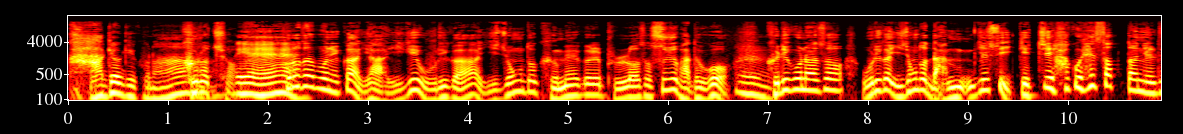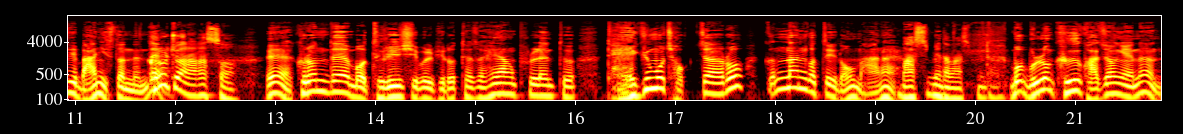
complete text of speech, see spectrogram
가격이구나. 그렇죠. 예. 그러다 보니까 야 이게 우리가 이 정도 금액을 불러서 수주 받고 음. 그리고 나서 우리가 이 정도 남길 수 있겠지 하고 했었던 일들이 많이 있었는데 그럴 줄 알았어. 예, 그런데 뭐 드릴십을 비롯해서 해양 플랜트 대규모 적자로 끝난 것들이 너무 많아요. 맞습니다, 맞습니다. 뭐 물론 그 과정에는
